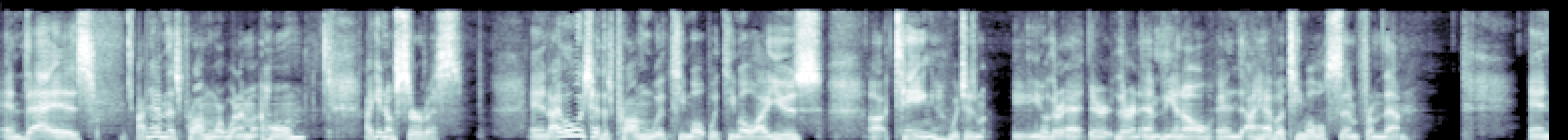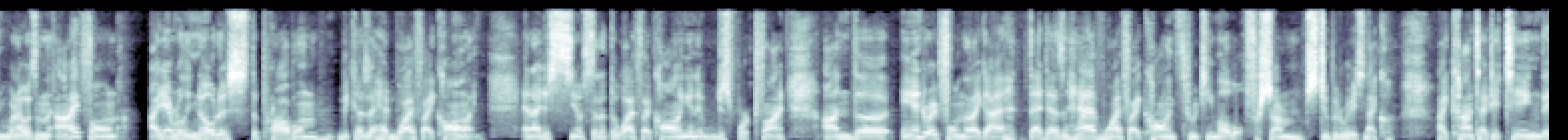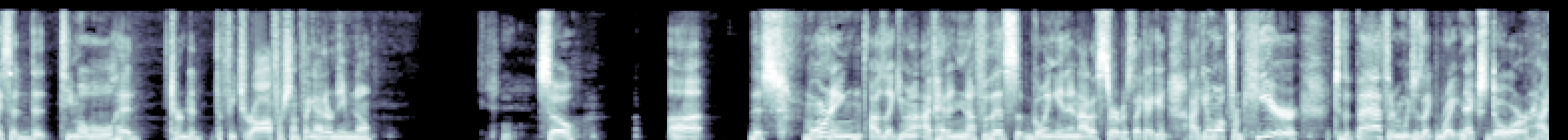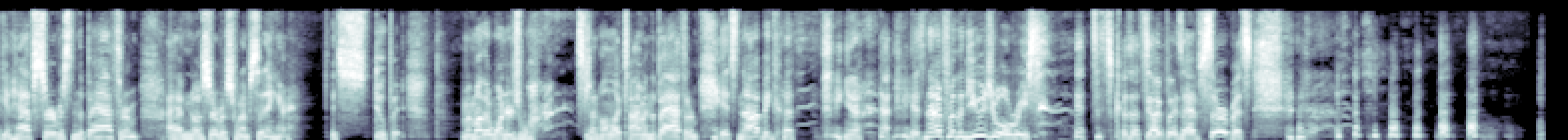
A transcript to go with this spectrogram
and that is I'm having this problem where when I'm at home, I get no service. And I've always had this problem with T-Mobile. With T-Mobile, I use uh, Ting, which is you know they're they're they're an MVNO, and I have a T-Mobile SIM from them. And when I was on the iPhone, I didn't really notice the problem because I had Wi-Fi calling, and I just you know set up the Wi-Fi calling and it just worked fine. On the Android phone that I got, that doesn't have Wi-Fi calling through T-Mobile for some stupid reason. I I contacted Ting, they said that T-Mobile had turned the feature off or something. I don't even know. So, uh, this morning I was like, you know, I've had enough of this going in and out of service. Like I can I can walk from here to the bathroom, which is like right next door. I can have service in the bathroom. I have no service when I'm sitting here. It's stupid. My mother wonders why I spend all my time in the bathroom. It's not because you know, it's not for the usual reason. It's because that's the only place I have service.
